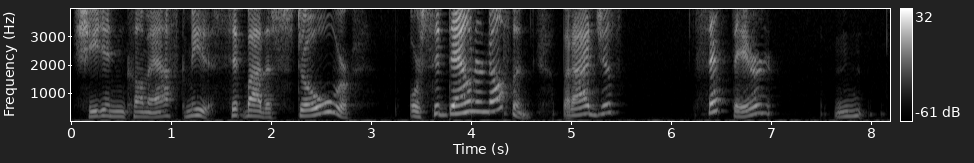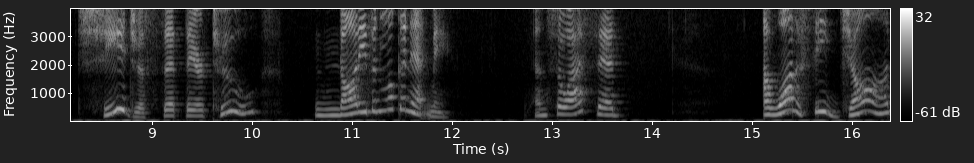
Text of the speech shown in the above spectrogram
She didn't come ask me to sit by the stove or or sit down or nothing, but I just sat there. She just sat there too, not even looking at me. And so I said, I want to see John.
